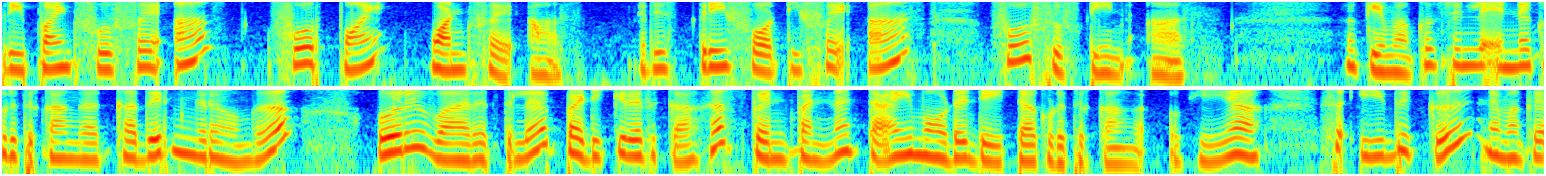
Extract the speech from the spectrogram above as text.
3.45 hours, 4.15 hours. That is 345 hours, 415 hours. ஓகேம்மா கொஸ்டினில் என்ன கொடுத்துருக்காங்க? கதிர்ங்கிறவங்க ஒரு வாரத்தில் படிக்கிறதுக்காக ஸ்பெண்ட் பண்ண டைமோட டேட்டா கொடுத்துருக்காங்க. ஓகேயா ஸோ இதுக்கு நமக்கு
